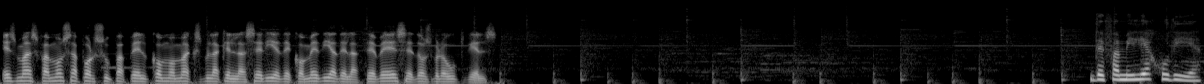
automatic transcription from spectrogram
Es más famosa por su papel como Max Black en la serie de comedia de la CBS 2 Broke Girls. De familia judía,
